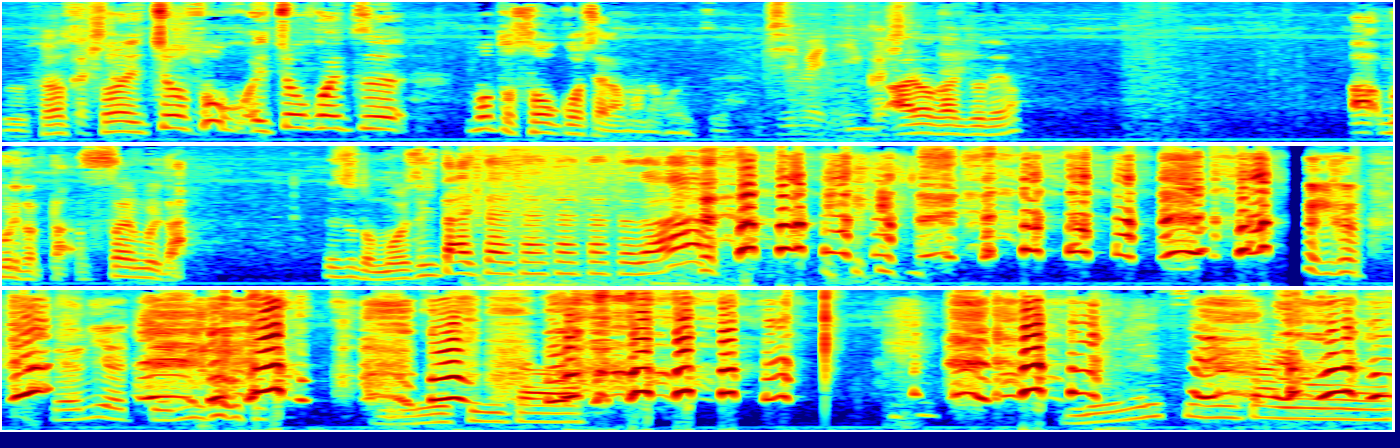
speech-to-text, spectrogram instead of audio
うんそれは、それは一応走行、一応こいつ、元走行車だもんね、こいつ。地面に引火してあれは頑丈だよ。あ、無理だった。それ無理だ。でちょっと燃えすぎた。痛い痛い痛い痛い痛い痛い。何やってんの？燃えすぎた。燃えすぎたよ。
